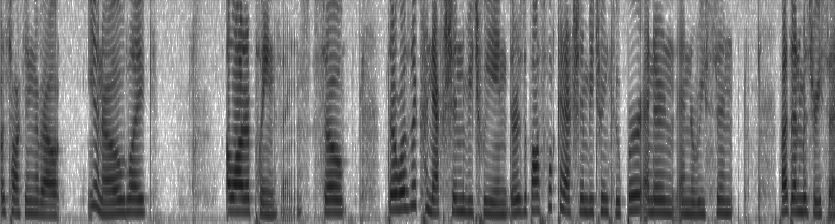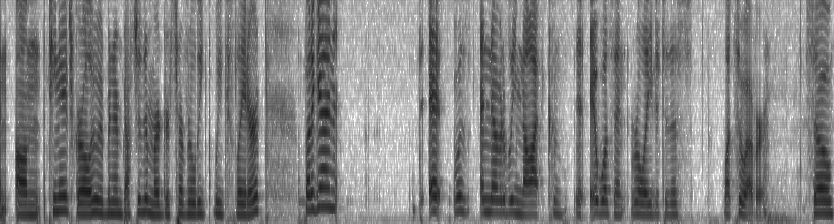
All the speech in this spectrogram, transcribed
was talking about, you know, like a lot of plain things. So there was a connection between there's a possible connection between Cooper and a, and a recent back then was recent um teenage girl who had been abducted and murdered several weeks later. But again, it was inevitably not it wasn't related to this whatsoever. So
